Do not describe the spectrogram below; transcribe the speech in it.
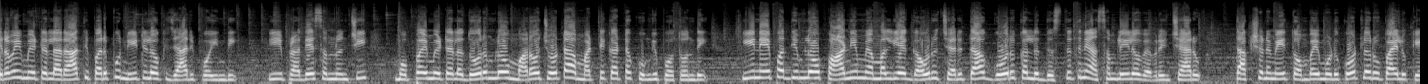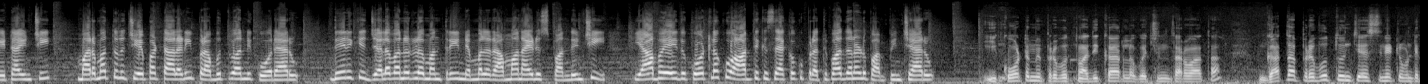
ఇరవై మీటర్ల రాతి పరుపు నీటిలోకి జారిపోయింది. ఈ ప్రదేశం నుంచి ముప్పై మీటర్ల దూరంలో మరో చోట మట్టికట్ట కుంగిపోతోంది. ఈ నేపథ్యంలో పాణ్యం ఎమ్మెల్యే గౌరు చరిత గోరుకల్లు దుస్థితిని అసెంబ్లీలో వివరించారు. తక్షణమే తొంభై మూడు కోట్ల రూపాయలు కేటాయించి మరమ్మతులు చేపట్టాలని ప్రభుత్వాన్ని కోరారు. దీనికి జలవనరుల మంత్రి నిమ్మల రామానాయుడు స్పందించి యాభై ఐదు కోట్లకు ఆర్థిక శాఖకు ప్రతిపాదనలు పంపించారు. ఈ కూటమి ప్రభుత్వం అధికారంలోకి వచ్చిన తర్వాత గత ప్రభుత్వం చేసినటువంటి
